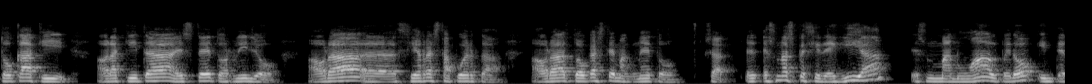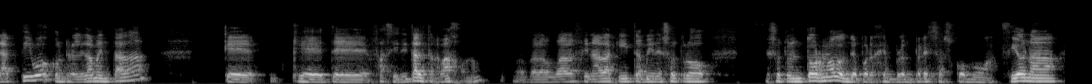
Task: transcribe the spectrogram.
toca aquí, ahora quita este tornillo, ahora eh, cierra esta puerta, ahora toca este magneto. O sea, e, es una especie de guía, es un manual, pero interactivo, con realidad aumentada, que, que te facilita el trabajo, ¿no? Con al final aquí también es otro, es otro entorno donde, por ejemplo, empresas como Acciona,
